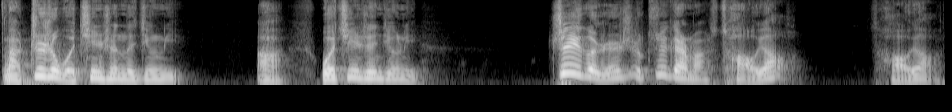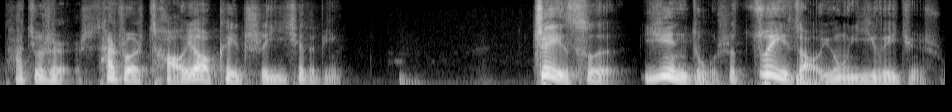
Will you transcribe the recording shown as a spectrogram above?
啊，这是我亲身的经历，啊，我亲身经历。这个人是最干什么？草药，草药，他就是他说草药可以治一切的病。这次印度是最早用伊维菌素。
